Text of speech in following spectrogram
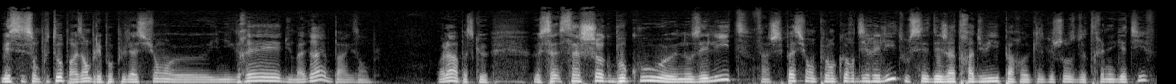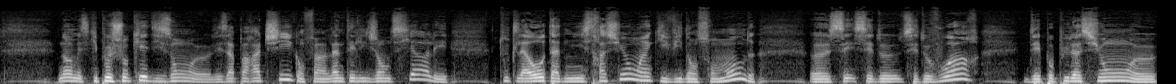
mais ce sont plutôt par exemple les populations immigrées du Maghreb par exemple. Voilà, parce que ça, choque beaucoup nos élites. Enfin, je sais pas si on peut encore dire élite ou c'est déjà traduit par quelque chose de très négatif. Non, mais ce qui peut choquer, disons, euh, les apparatchiks, enfin l'intelligentsia, les, toute la haute administration hein, qui vit dans son monde, euh, c'est de, voir des populations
